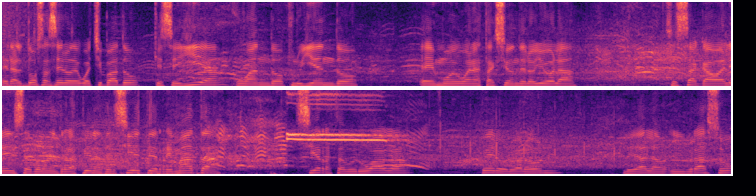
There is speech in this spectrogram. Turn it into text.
Era el 2 a 0 de Huachipato, que seguía jugando, fluyendo. Es muy buena esta acción de Loyola. Se saca Valencia, el balón entre las piernas del 7, remata, cierra hasta Buruaga, pero el balón le da el brazo,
